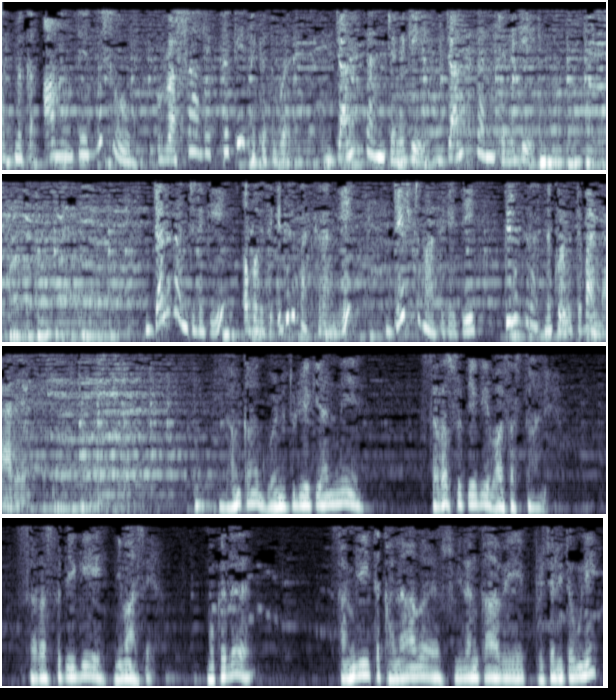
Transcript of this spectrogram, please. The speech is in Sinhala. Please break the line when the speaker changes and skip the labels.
සෞන්දර්යාත්මක ආනන්දේ මුසු රසාලිත් ගීතකතුව ජනරංජනගේ ජනරංජනගේ. ජනරංජනගේ ඔබ වෙත ඉදිරිපත් කරන්නේ ජේෂ්ඨ මාධ්‍යවේදී තිලකරත්න කුරුට බණ්ඩාර.
ලංකා ගුවන්විදුලිය කියන්නේ සරස්වතියගේ වාසස්ථානය. සරස්වතියගේ නිවාසය. මොකද සංගීත කලාව ශ්‍රී ලංකාවේ ප්‍රචලිත වුණේ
